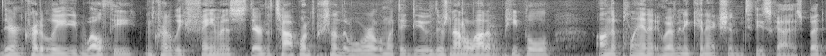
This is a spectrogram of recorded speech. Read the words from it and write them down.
they're incredibly wealthy incredibly famous they're the top 1% of the world in what they do there's not a lot of people on the planet who have any connection to these guys but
